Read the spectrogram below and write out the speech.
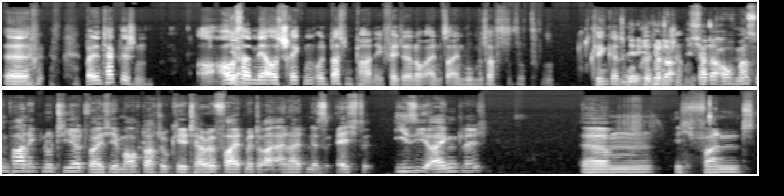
Äh, bei den taktischen, außer mehr aus Schrecken und Massenpanik, fällt dir da noch eins ein, wo man sagt, das, klingt ganz gut, Nee, ich, könnte man hatte, ich hatte auch Massenpanik notiert, weil ich eben auch dachte, okay, Terrified mit drei Einheiten ist echt easy eigentlich. Ähm, ich fand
